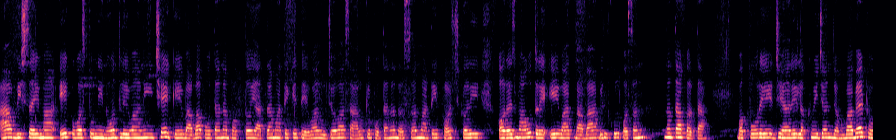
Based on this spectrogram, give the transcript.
આ વિષયમાં એક વસ્તુની નોંધ લેવાની છે કે બાબા પોતાના ભક્ત યાત્રા માટે કે તહેવાર ઉજવવા સારું કે પોતાના દર્શન માટે ખર્ચ કરી કરજમાં ઉતરે એ વાત બાબા બિલકુલ પસંદ નહોતા કરતા. બપોરે જ્યારે લક્ષ્મીજન જમવા બેઠો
